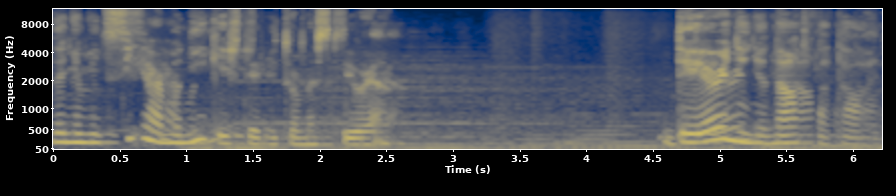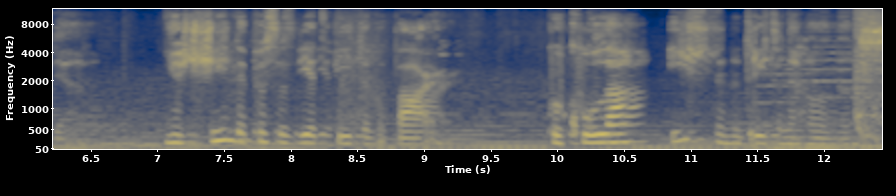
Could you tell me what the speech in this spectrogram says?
dhe një miqësi harmonike ishte rritur mes tyre. Deri në një natë fatale, njëqind e pesëdhjetë vite më parë, kur kulla ishte në dritën e hënës.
